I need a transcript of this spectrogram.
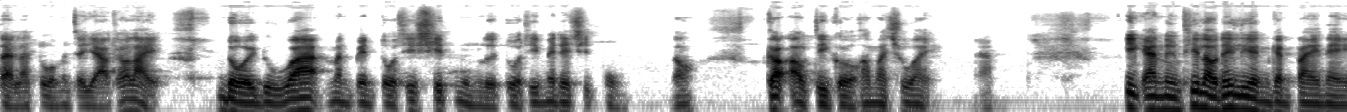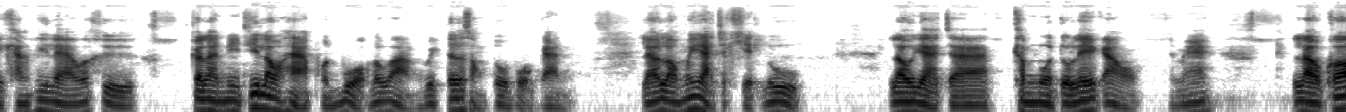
แต่ละตัวมันจะยาวเท่าไหร่ โดยดูว่ามันเป็นตัวที่ชิดมุมหรือตัวที่ไม่ได้ชิดมุมเนาะก็เอาตีโกเข้ามาช่วยนะอีกอันหนึ่งที่เราได้เรียนกันไปในครั้งที่แล้วก็คือ กรณีที่เราหาผลบวกระหว่างเวกเตอร์สองตัวบวกกัน แล้วเราไม่อยากจะเขียนรูป เราอยากจะคำนวณตัวเลขเอาใช่ไหมเราก็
